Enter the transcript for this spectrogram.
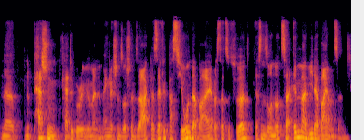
eine, eine Passion Category, wie man im Englischen so schön sagt. Da ist sehr viel Passion dabei, was dazu führt, dass unsere Nutzer immer wieder bei uns sind.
